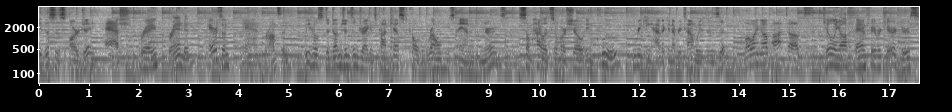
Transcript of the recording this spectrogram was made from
Everybody. This is RJ, Ash, Ray. Brandon, Harrison, and Bronson. We host a Dungeons and Dragons podcast called Realms and Nerds. Some highlights of our show include wreaking havoc in every town we visit, blowing up hot tubs, Killing off fan favorite characters.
